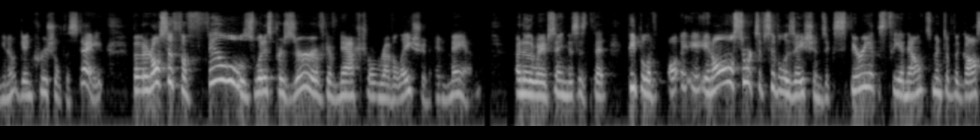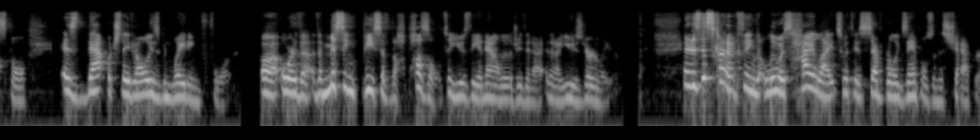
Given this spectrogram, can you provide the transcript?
you know, again, crucial to state, but it also fulfills what is preserved of natural revelation in man. Another way of saying this is that people of all, in all sorts of civilizations experience the announcement of the gospel as that which they'd always been waiting for, uh, or the, the missing piece of the puzzle, to use the analogy that I, that I used earlier. And it is this kind of thing that Lewis highlights with his several examples in this chapter.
